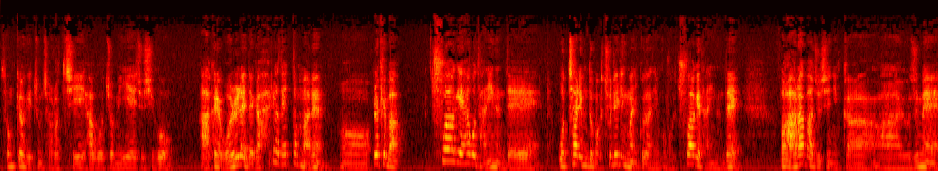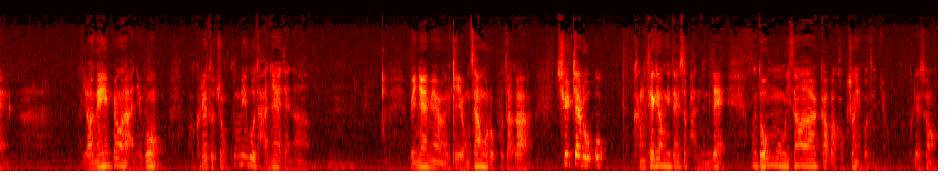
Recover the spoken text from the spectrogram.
성격이 좀 저렇지 하고 좀 이해해 주시고 아, 그래. 원래 내가 하려고 했던 말은 어, 이렇게 막 추하게 하고 다니는데 옷차림도 막 추리닝만 입고 다니고 막 추하게 다니는데 막 알아봐 주시니까 아, 요즘에 연예인병은 아니고 그래도 좀 꾸미고 다녀야 되나. 음. 왜냐면 이렇게 영상으로 보다가 실제로 어, 강태경이다 해서 봤는데 어, 너무 이상할까봐 걱정이거든요. 그래서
